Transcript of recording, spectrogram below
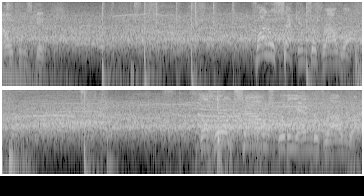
Now he can escape. Final seconds of round one. The horn sounds for the end of round one.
